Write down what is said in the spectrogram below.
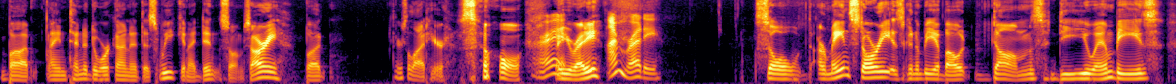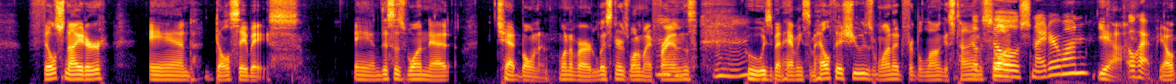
but I intended to work on it this week and I didn't, so I'm sorry. But there's a lot here. So, right. are you ready? I'm ready. So, our main story is going to be about DUMBs, D U M Bs, Phil Schneider, and Dulce Base. And this is one that Chad Bonin, one of our listeners, one of my mm-hmm. friends, mm-hmm. who has been having some health issues, wanted for the longest time. The so I- Phil Schneider one? yeah. Okay. Yep.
